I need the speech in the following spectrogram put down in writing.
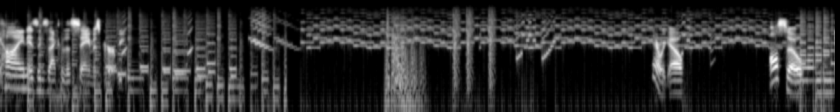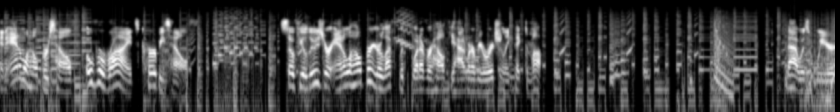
Kine is exactly the same as Kirby. We go. Also, an animal helper's health overrides Kirby's health. So if you lose your animal helper, you're left with whatever health you had whenever you originally picked him up. That was weird.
